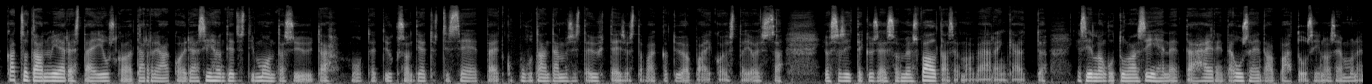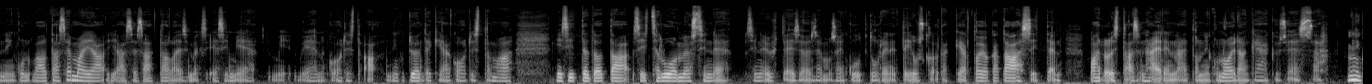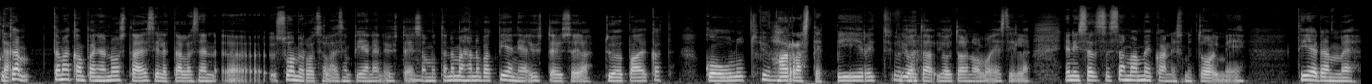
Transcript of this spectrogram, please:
katsotaan vierestä, ei uskalleta reagoida. Ja siihen on tietysti monta syytä, mutta et yksi on tietysti se, että et kun puhutaan tämmöisistä yhteisöistä, vaikka työpaikoista, joissa, joissa sitten kyseessä on myös valta-aseman väärinkäyttö. Ja silloin kun tullaan siihen, että häirintä usein tapahtuu, siinä on semmoinen niin kuin valta-asema ja, ja se saattaa olla esimerkiksi esimiehen kohdista, niin kuin työntekijän kohdistamaa, niin sitten tota, sit se luo myös sinne, sinne yhteisöön semmoisen kulttuurin, että ei uskalleta kertoa, joka taas sitten mahdollistaa sen häirinnän, että on niin kuin noidankehä kyseessä. Niin kuin tämä kampanja nostaa esille tällaisen suomiruotsalaisen pienen yhteisön, mm. mutta nämähän ovat pieniä yhteisöjä, työpaikat, koulut, Kyllä. harrastepiirit, Kyllä. Joita, joita on ollut esillä. Ja niissä se sama mekanismi toimii. Tiedämme,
